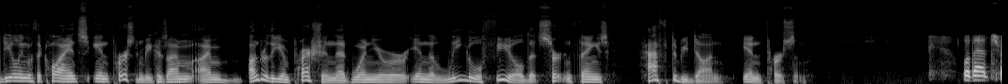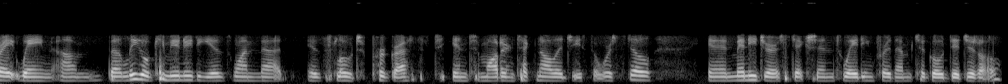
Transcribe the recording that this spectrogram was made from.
dealing with the clients in person, because I'm, I'm under the impression that when you're in the legal field, that certain things have to be done in person. Well, that's right, Wayne. Um, the legal community is one that is slow to progress into modern technology, so we're still in many jurisdictions waiting for them to go digital.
